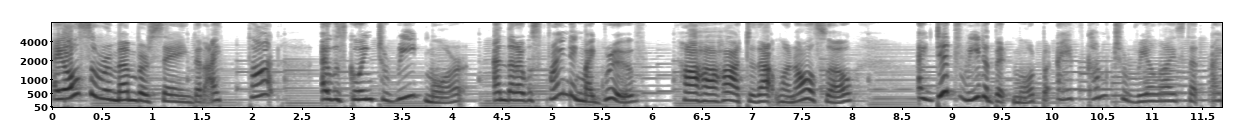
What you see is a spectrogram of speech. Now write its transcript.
I also remember saying that I thought I was going to read more and that I was finding my groove. Ha ha ha to that one also. I did read a bit more, but I have come to realize that I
